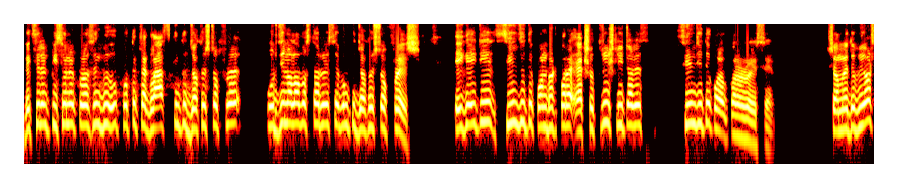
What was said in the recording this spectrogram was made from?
দেখছিলেন পিছনের ক্রসিং ভিউ প্রত্যেকটা গ্লাস কিন্তু যথেষ্ট অরিজিনাল অবস্থা রয়েছে এবং যথেষ্ট ফ্রেশ এই গাড়িটি সিএনজিতে কনভার্ট করা একশো ত্রিশ লিটারের সিএনজিতে করা রয়েছে। সম্মানিত ভিউয়ার্স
